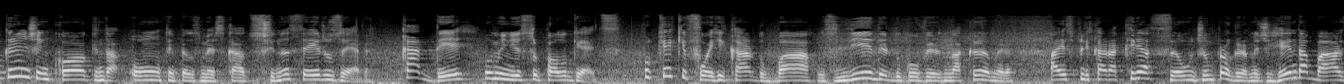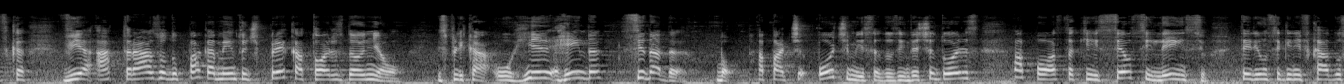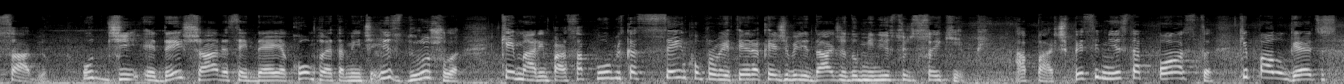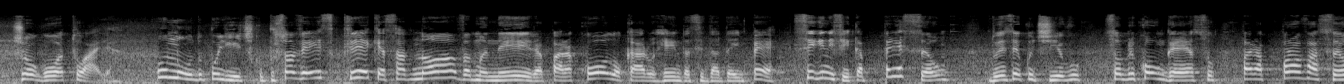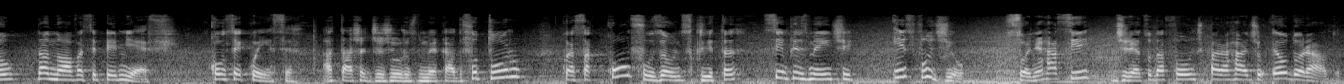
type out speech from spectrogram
A grande incógnita ontem pelos mercados financeiros era: cadê o ministro Paulo Guedes? Por que, que foi Ricardo Barros, líder do governo na Câmara, a explicar a criação de um programa de renda básica via atraso do pagamento de precatórios da União? Explicar o renda cidadã. Bom, a parte otimista dos investidores aposta que seu silêncio teria um significado sábio. O de deixar essa ideia completamente esdrúxula queimar em praça pública sem comprometer a credibilidade do ministro de sua equipe. A parte pessimista aposta que Paulo Guedes jogou a toalha. O mundo político, por sua vez, crê que essa nova maneira para colocar o renda cidadã em pé significa pressão do Executivo sobre o Congresso para aprovação da nova CPMF. Consequência: a taxa de juros no mercado futuro, com essa confusão descrita, simplesmente explodiu. Sônia Raci, direto da fonte para a Rádio Eldorado.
